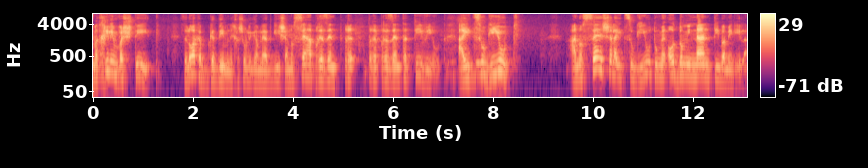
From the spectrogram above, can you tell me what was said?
מתחיל עם ושתי, זה לא רק הבגדים, אני חשוב לי גם להדגיש, הנושא הרפרזנטטיביות, הייצוגיות. הנושא של הייצוגיות הוא מאוד דומיננטי במגילה.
